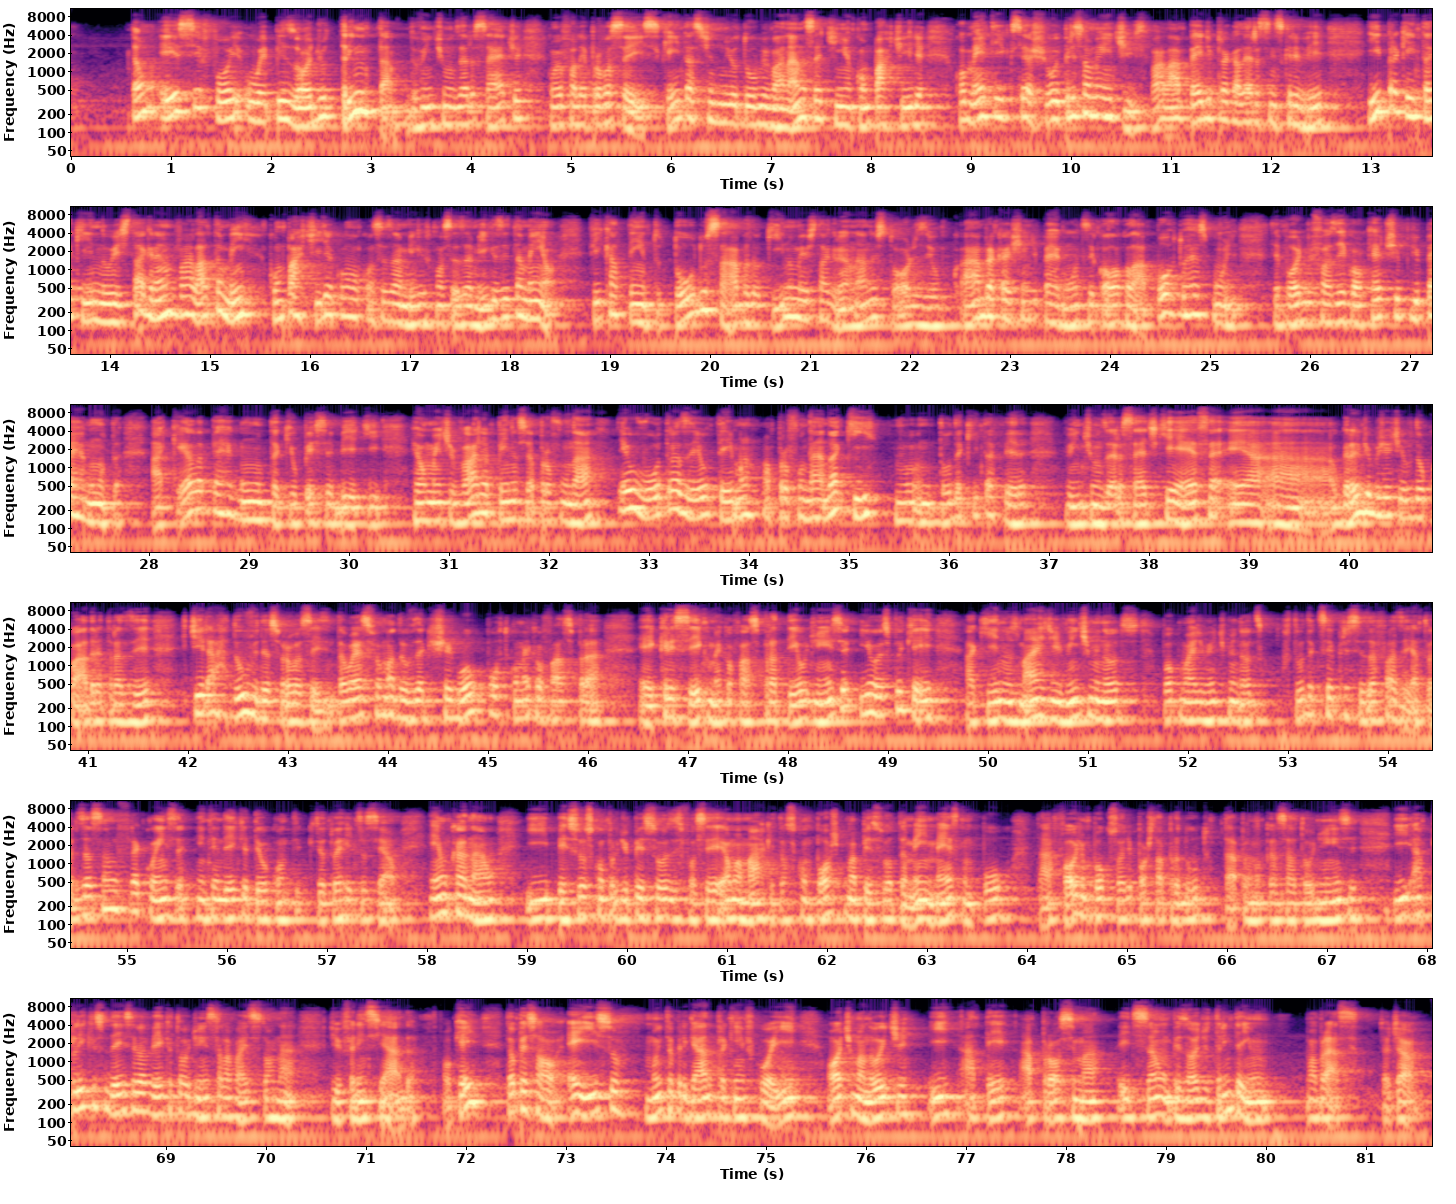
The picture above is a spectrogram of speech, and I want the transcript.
Então, esse foi o episódio 30 do 2107. Como eu falei para vocês, quem está assistindo no YouTube, vai lá na setinha, compartilha, comente o que você achou e principalmente, vai lá, pede para a galera se inscrever. E para quem está aqui no Instagram, vai lá também, compartilha com, com seus amigos, com suas amigas e também, ó, fica atento. Todo sábado aqui no meu Instagram, lá no Stories, eu abro a caixinha de perguntas e coloco lá, Porto Responde. Você pode me fazer qualquer tipo de pergunta. Aquela pergunta que eu percebi que realmente vale a pena se aprofundar, eu vou trazer o tema aprofundado aqui, no, toda quinta-feira, 2107, que essa é a, a, o grande objetivo do quadro, é trazer, tirar dúvidas para vocês. Então essa foi uma dúvida que chegou, Porto, como é que eu faço para é, crescer, como é que eu faço para ter audiência, e eu expliquei aqui nos mais de 20 minutos, pouco mais de 20 minutos, tudo que você precisa fazer. Atualização, frequência, entender que, teu, que a tua rede social é um canal e pessoas compram de pessoas, se você é uma marca, então se comporte como uma pessoa também, mescla um pouco, tá? Foge um pouco só de postar produto, tá? Para não cansar a tua audiência audiência e aplique isso daí, você vai ver que a tua audiência ela vai se tornar diferenciada, ok? Então, pessoal, é isso. Muito obrigado para quem ficou aí. Ótima noite e até a próxima edição, episódio 31. Um abraço. Tchau, tchau.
